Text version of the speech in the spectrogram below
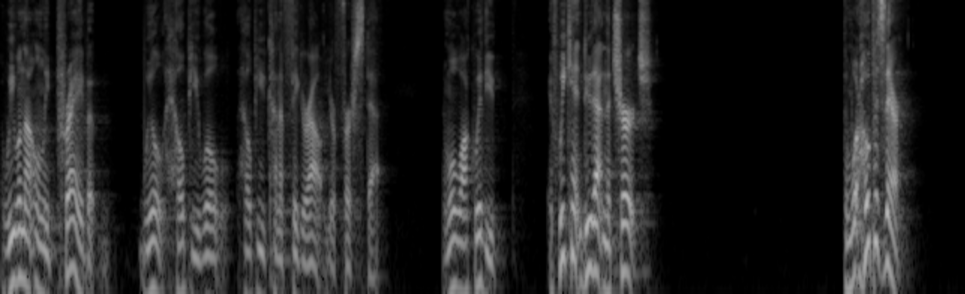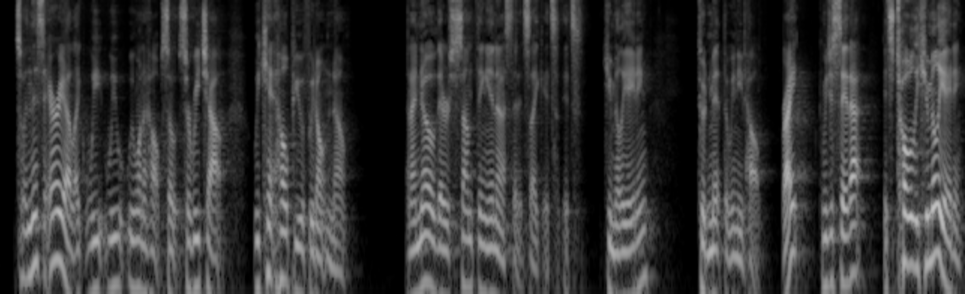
We will not only pray, but we'll help you. We'll help you kind of figure out your first step, and we'll walk with you. If we can't do that in the church, then what hope is there? So in this area, like we we, we want to help. So so reach out. We can't help you if we don't know. And I know there's something in us that it's like, it's, it's humiliating to admit that we need help, right? Can we just say that? It's totally humiliating.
